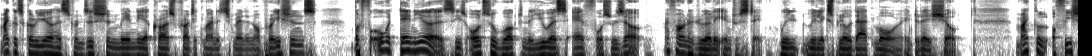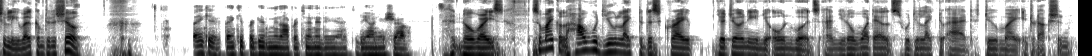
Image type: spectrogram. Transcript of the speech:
Michael's career has transitioned mainly across project management and operations, but for over 10 years, he's also worked in the US Air Force Reserve. I found it really interesting. We'll, we'll explore that more in today's show. Michael, officially, welcome to the show. Thank you. Thank you for giving me the opportunity uh, to be on your show. no worries. So, Michael, how would you like to describe your journey in your own words? And, you know, what else would you like to add to my introduction?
